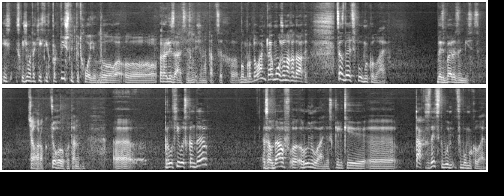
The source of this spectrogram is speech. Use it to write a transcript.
їх, скажімо так, їхніх практичних підходів до о, реалізації, скажімо так, цих е, бомбардувань, то я можу нагадати. Це, здається, був Миколаїв, десь березень місяць. Цього року. Цього року так. Е, Прилетів Іскандер, завдав е, руйнування, оскільки е, так, здається, це був, це був Миколаїв.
